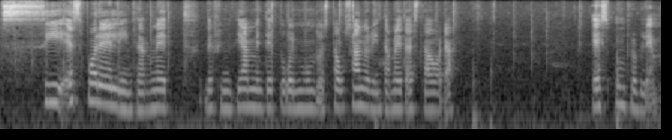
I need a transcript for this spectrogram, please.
Sí, es por el internet. Definitivamente todo el mundo está usando el internet a esta hora. Es un problema.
